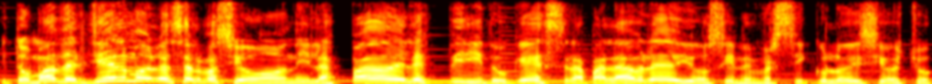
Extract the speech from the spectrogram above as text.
y tomad el yelmo de la salvación y la espada del Espíritu, que es la palabra de Dios, y en el versículo 18,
